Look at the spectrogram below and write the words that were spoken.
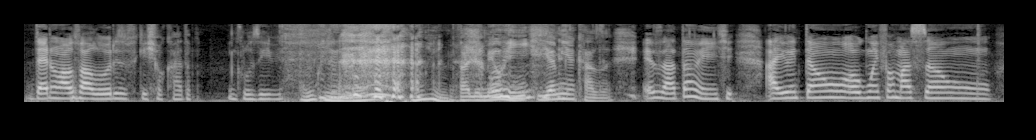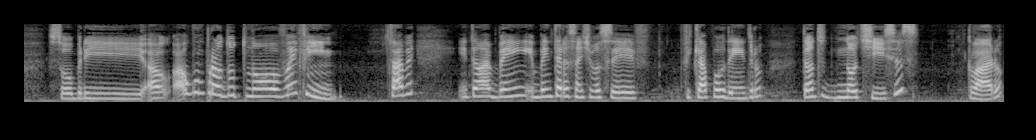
deram lá os valores, eu fiquei chocada, inclusive. Um rim, né? Um rim. Vale o meu rim e a minha casa. Exatamente. Aí então alguma informação sobre al- algum produto novo, enfim, sabe? Então é bem, bem interessante você ficar por dentro, tanto de notícias, claro,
